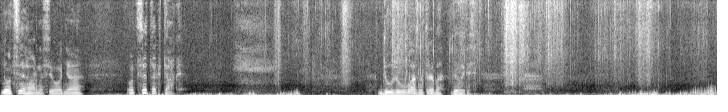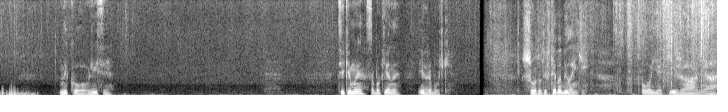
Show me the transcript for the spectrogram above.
Ну оце гарно сьогодні, а? Оце так так. Дуже уважно треба дивитись. Нікого в лісі. Тільки ми, собакени і грибочки. Що тут і в тебе біленький? Ой, які ж гарні, а!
